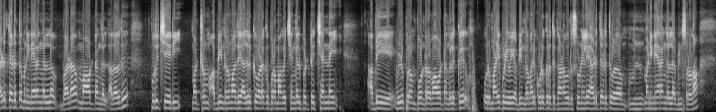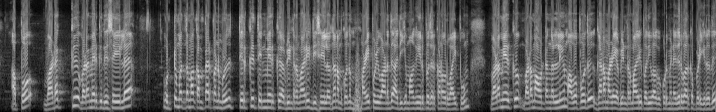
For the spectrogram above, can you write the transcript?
அடுத்தடுத்த மணி நேரங்களில் வட மாவட்டங்கள் அதாவது புதுச்சேரி மற்றும் அப்படின்ற மாதிரி அதற்கு வடக்கு புறமாக செங்கல்பட்டு சென்னை அப்படி விழுப்புரம் போன்ற மாவட்டங்களுக்கு ஒரு மழைப்பொழிவை அப்படின்ற மாதிரி கொடுக்கறதுக்கான ஒரு சூழ்நிலை அடுத்தடுத்து மணி நேரங்கள் அப்படின்னு சொல்லலாம். அப்போது வடக்கு வடமேற்கு திசையில் ஒட்டுமொத்தமாக கம்பேர் பண்ணும்பொழுது தெற்கு தென்மேற்கு அப்படின்ற மாதிரி திசையில் தான் நமக்கு வந்து மழைப்பொழிவானது அதிகமாக இருப்பதற்கான ஒரு வாய்ப்பும் வடமேற்கு வட மாவட்டங்கள்லையும் அவ்வப்போது கனமழை அப்படின்ற மாதிரி பதிவாகக்கூடும் என எதிர்பார்க்கப்படுகிறது.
